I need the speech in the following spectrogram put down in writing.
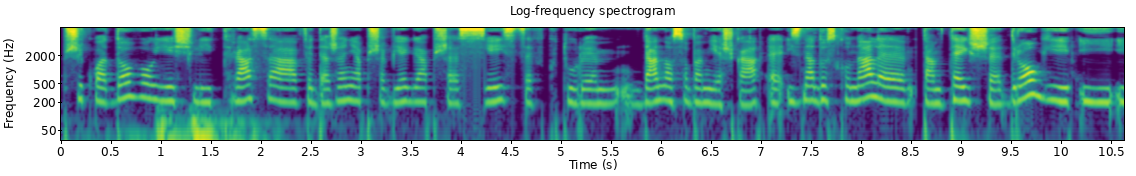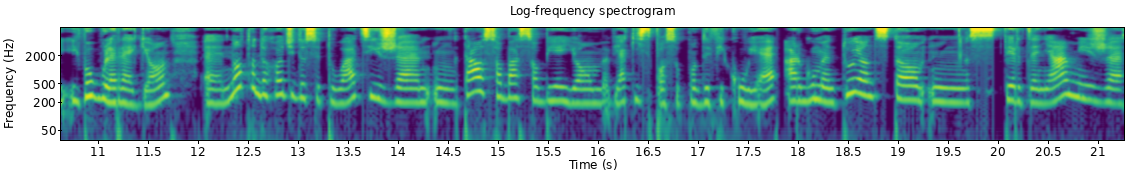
Przykładowo, jeśli trasa wydarzenia przebiega przez miejsce, w którym dana osoba mieszka i zna doskonale tamtejsze drogi i, i, i w ogóle region, no to dochodzi do sytuacji, że mm, ta osoba sobie ją w jakiś sposób modyfikuje, argumentując to mm, stwierdzeniami, że e,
